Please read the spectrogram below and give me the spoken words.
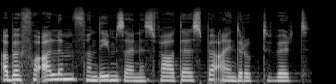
aber vor allem von dem seines Vaters beeindruckt wird.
